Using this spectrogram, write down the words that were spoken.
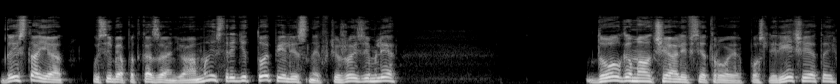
да и стоят у себя под Казанью, а мы среди топий лесных в чужой земле. Долго молчали все трое после речи этой,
